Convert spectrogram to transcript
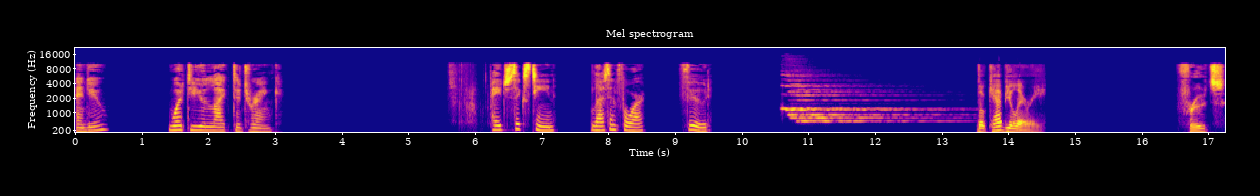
And you? What do you like to drink? Page 16. Lesson 4. Food. Vocabulary Fruits.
